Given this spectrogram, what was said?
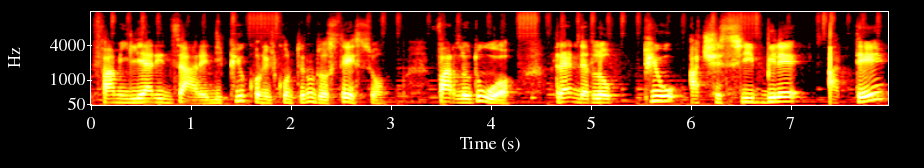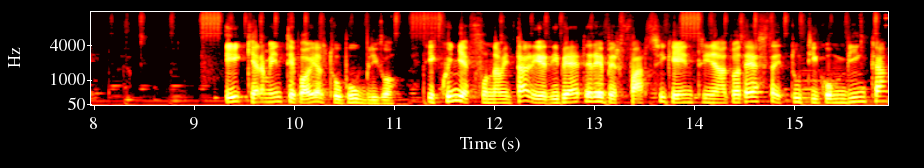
familiarizzare di più con il contenuto stesso, farlo tuo, renderlo più accessibile a te e chiaramente poi al tuo pubblico e quindi è fondamentale ripetere per far sì che entri nella tua testa e tu ti convinca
